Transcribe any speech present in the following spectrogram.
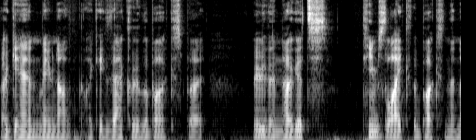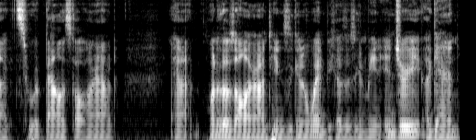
Again, maybe not like exactly the Bucks, but maybe the Nuggets teams like the Bucks and the Nuggets who are balanced all around. And one of those all around teams is going to win because there's going to be an injury again.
